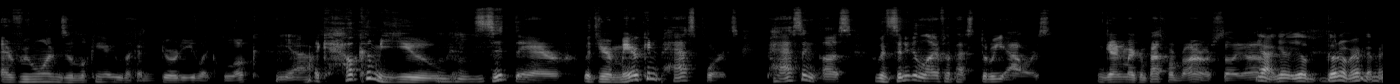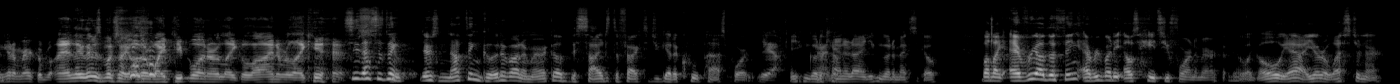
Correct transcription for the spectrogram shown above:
Everyone's looking at you with like a dirty like look. Yeah. Like, how come you Mhm. sit there with your American passports, passing us who've been sitting in line for the past three hours? Get an American passport, bro. I don't know what to tell you. Yeah, you'll, you'll go to America, man. Get America, bro. And like, there's a bunch of like other white people in our like line, and we're like, yeah, See, that's the thing. There's nothing good about America besides the fact that you get a cool passport. yeah. You can go to I know. Canada and you can go to Mexico. But like every other thing, everybody else hates you for in America. They're like, "Oh yeah, you're a Westerner.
